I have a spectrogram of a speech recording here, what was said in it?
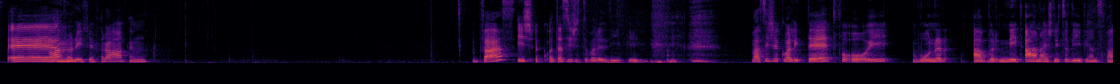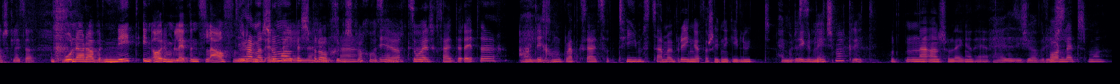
Ähm, diese Fragen. was ist, oh, das ist jetzt aber eine Liebe. was ist eine Qualität von euch, wo ihr aber nicht, ah nein, ist nicht so deep, ich habe es falsch gelesen, wo ihr aber nicht in eurem Lebenslauf Die haben wir schon mal erwähnen? Wir besprochen. besprochen? Was ja, haben wir du gesagt? hast gesagt, reden. Ah, und ich ja. habe glaube gesagt, so Teams zusammenbringen, verschiedene Leute. Haben wir das Irgendwie. letztes Mal geredet? Nein, schon länger her. Hä, das ist ja aber. Vorletztes Mal.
